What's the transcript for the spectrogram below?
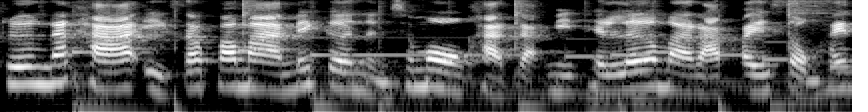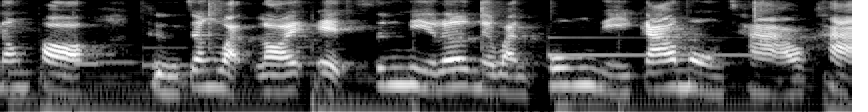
ครึ่งนะคะ อีกสักประมาณไม่เกิน 1 ชั่วโมงค่ะ จะมีเทเลอร์มารับไปส่งให้น้องปอ ถึงจังหวัดร้อยเอ็ดซึ่งมีเลิกในวันพรุ่งนี้ 9 โมงเช้าค่ะ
